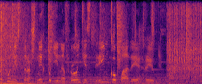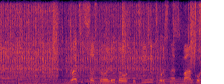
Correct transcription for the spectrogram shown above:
На фоні страшних подій на фронті стрімко падає гривня. 26 лютого офіційний курс Нацбанку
